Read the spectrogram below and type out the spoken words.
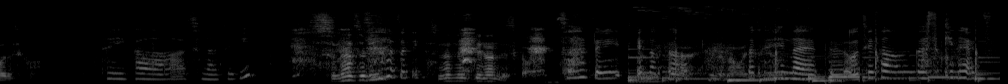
川ですか？鳥川砂釣り？砂釣り？砂釣り。って何ですか？砂釣り？ってなんかなんか変なやつ。おじさんが好きなやつ。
